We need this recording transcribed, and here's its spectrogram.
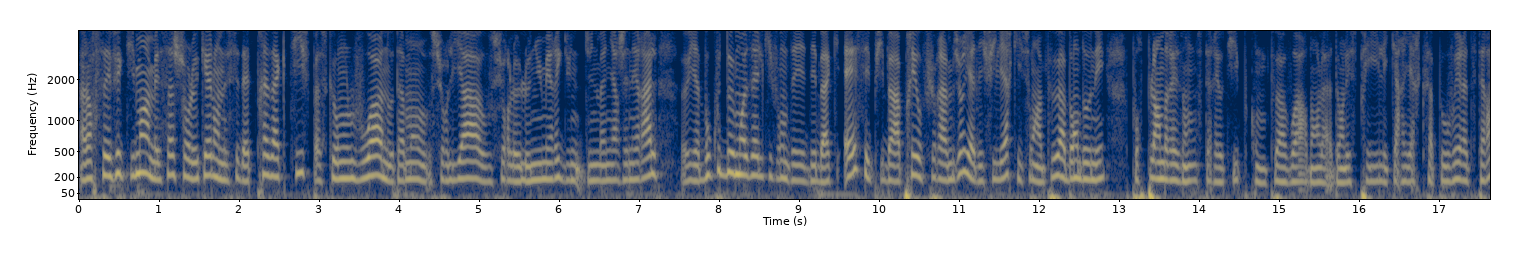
alors c'est effectivement un message sur lequel on essaie d'être très actif parce qu'on le voit notamment sur l'IA ou sur le, le numérique d'une manière générale. Euh, il y a beaucoup de demoiselles qui font des, des, bacs S et puis bah, après au fur et à mesure il y a des filières qui sont un peu abandonnées pour plein de raisons, stéréotypes qu'on peut avoir dans l'esprit, dans les carrières que ça peut ouvrir, etc.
